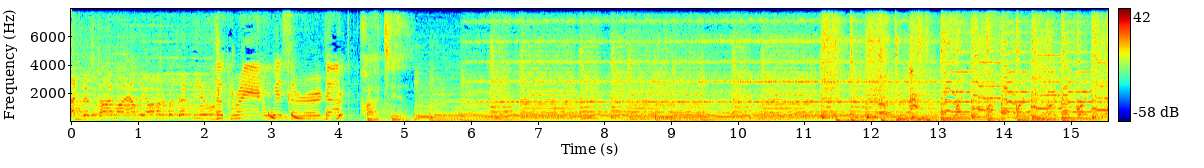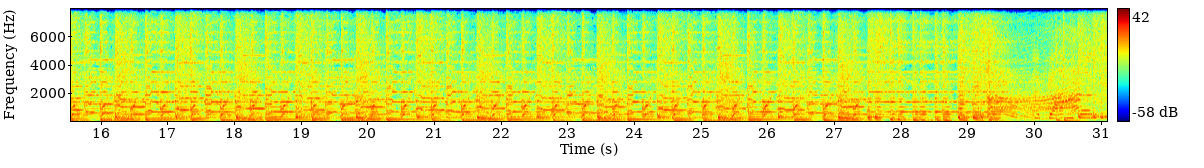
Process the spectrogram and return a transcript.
At this time, I have the honor to present to you the Grand Wizard. Part two. Ganteng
